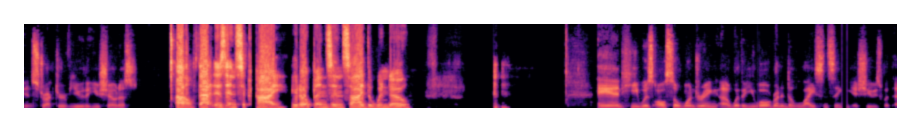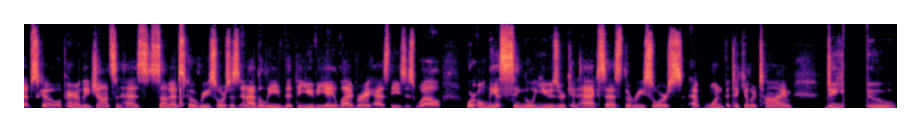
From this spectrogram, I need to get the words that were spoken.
instructor view that you showed us? Oh, that is in Sakai. It opens inside the window. And he was also wondering uh, whether you all run into licensing issues with EBSCO. Apparently, Johnson has some EBSCO resources, and I believe that the UVA library has these as well, where only a single user can access the resource at one particular time. Do you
